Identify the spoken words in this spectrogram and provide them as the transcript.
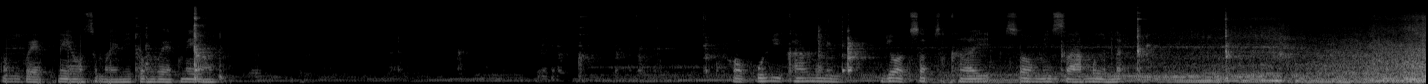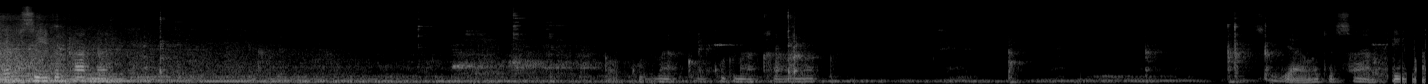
ต้องแหวกแนวสมัยนี้ต้องแหวกแนวขอบคุณอีกครั้งหนึ่ง ยอด Subscribe ซองนี้สามหมื่นแล้ว FC ทุกท่านนะ ขอบคุณมาก ขอบคุณมากครับสัญญาว่าจะสร้างเพลงใหม่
